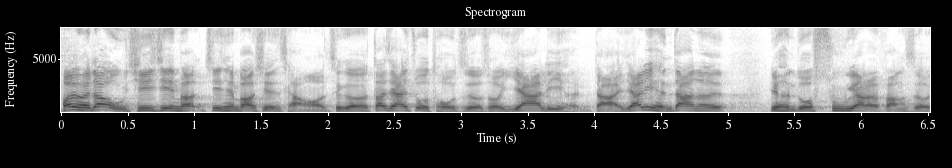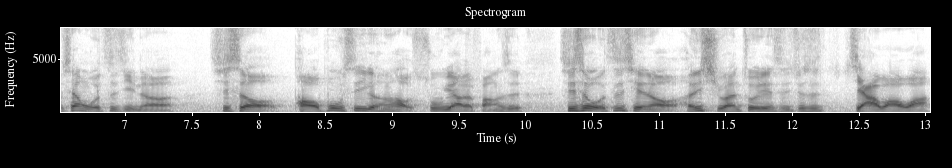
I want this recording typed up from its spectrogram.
欢迎回到五七金钱报金钱报现场哦。这个大家在做投资的时候压力很大，压力很大呢，有很多舒压的方式哦。像我自己呢，其实哦，跑步是一个很好舒压的方式。其实我之前哦，很喜欢做一件事，就是夹娃娃，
